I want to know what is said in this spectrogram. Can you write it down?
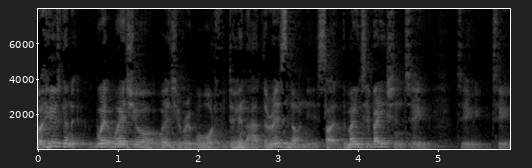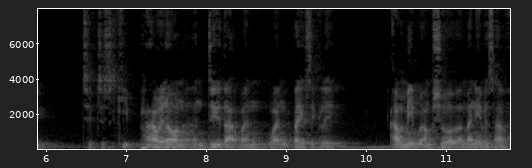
But who's going to? Where, where's your Where's your reward for doing that? There is none. It's like the motivation to to to to just keep ploughing on and do that when when basically, I mean, I'm sure many of us have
